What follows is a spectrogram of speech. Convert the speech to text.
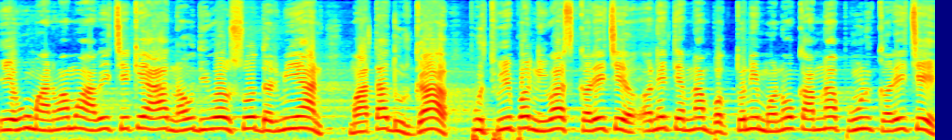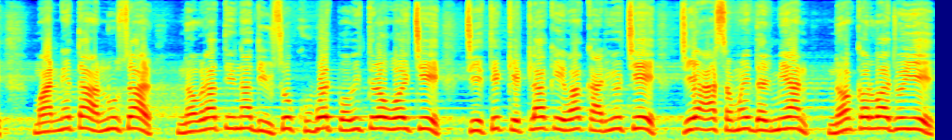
એવું માનવામાં આવે છે કે આ નવ દિવસો દરમિયાન માતા દુર્ગા પૃથ્વી પર નિવાસ કરે છે અને તેમના ભક્તોની મનોકામના પૂર્ણ કરે છે. માન્યતા અનુસાર નવરાત્રિના દિવસો ખૂબ જ પવિત્ર હોય છે, જેથી કેટલાક એવા કાર્યો છે જે આ સમય દરમિયાન ન કરવા જોઈએ.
